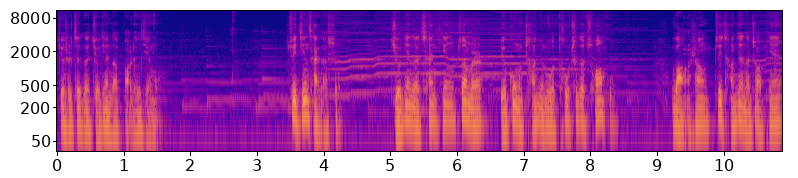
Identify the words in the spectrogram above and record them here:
就是这个酒店的保留节目。最精彩的是，酒店的餐厅专门有供长颈鹿偷吃的窗户。网上最常见的照片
